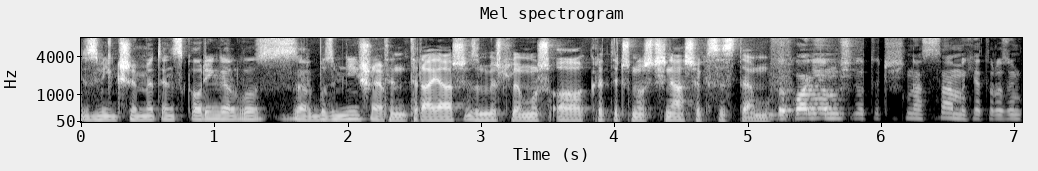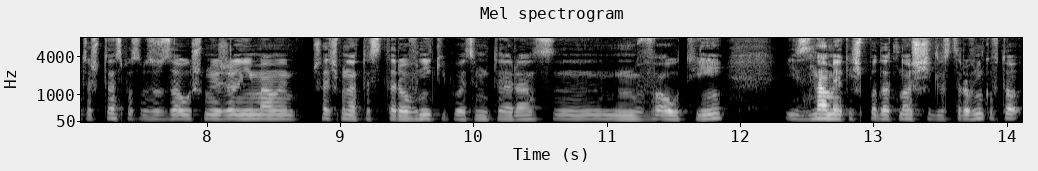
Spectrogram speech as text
zwiększymy ten scoring, albo, z, albo zmniejszymy. Ten trajaż myślę już o krytyczności naszych systemów. Dokładnie on musi dotyczyć nas samych. Ja to rozumiem też w ten sposób, że załóżmy, jeżeli mamy, przejdźmy na te sterowniki, powiedzmy teraz w OT i znamy jakieś podatności dla sterowników, to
